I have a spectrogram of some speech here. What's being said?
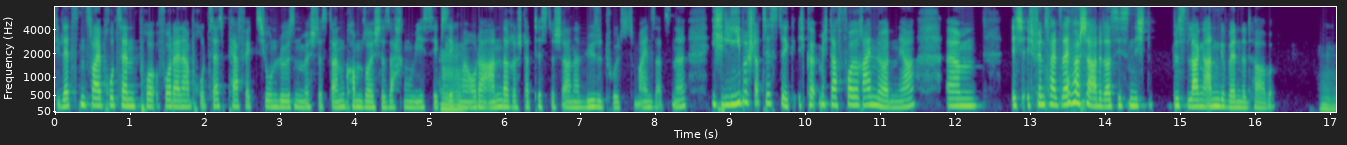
die letzten zwei Prozent vor deiner Prozessperfektion lösen möchtest, dann kommen solche Sachen wie Six mhm. Sigma mhm. oder andere statistische Analysetools zum Einsatz. Ne? Ich liebe Statistik. Ich könnte mich da voll reinnörden, ja. Ähm, ich ich finde es halt selber schade, dass ich es nicht bislang angewendet habe. Mhm.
